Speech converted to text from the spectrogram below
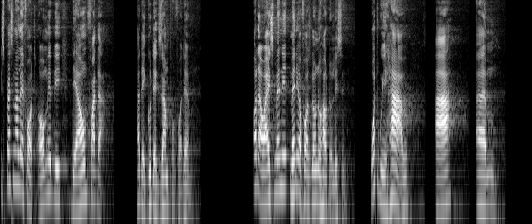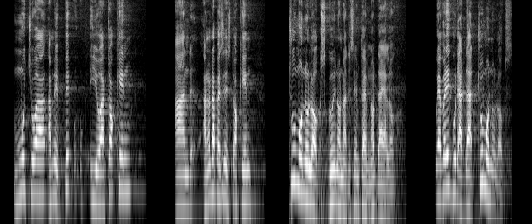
It's personal effort, or maybe their own father had a good example for them. Otherwise, many, many of us don't know how to listen. What we have are um, mutual, I mean, people, you are talking and another person is talking. two monologues going on at the same time, not dialogue. We are very good at that. Two monologues.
